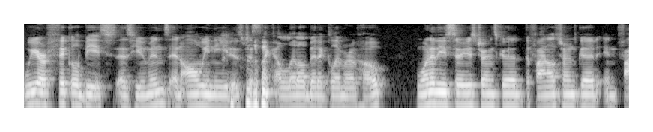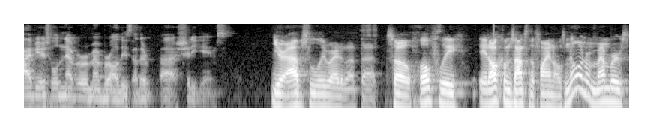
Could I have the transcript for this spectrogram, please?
we are fickle beasts as humans, and all we need is just like a little bit of glimmer of hope. One of these series turns good, the final turns good. In five years, we'll never remember all these other uh, shitty games. You're absolutely right about that. So hopefully, it all comes down to the finals. No one remembers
